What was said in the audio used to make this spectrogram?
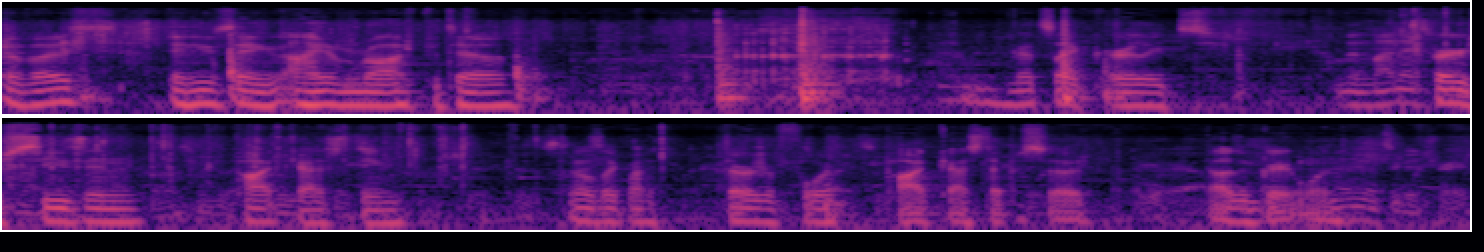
of us, and he was saying, "I am Raj Patel." That's like early t- Then my next first season podcasting. So that was like my third or fourth podcast episode. That was a great one. that's a good trade.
